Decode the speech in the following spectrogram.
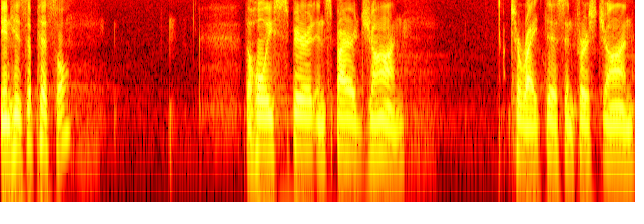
In his epistle, the Holy Spirit inspired John to write this in 1 John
